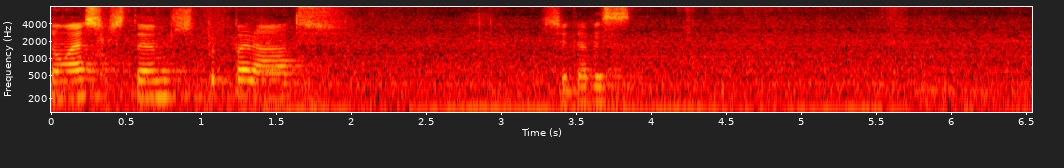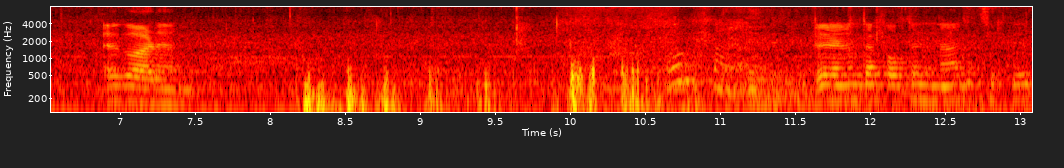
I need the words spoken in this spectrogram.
Então acho que estamos preparados. Deixa cá ver se. Agora. Opa! Espera, não está faltando nada, de certeza?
